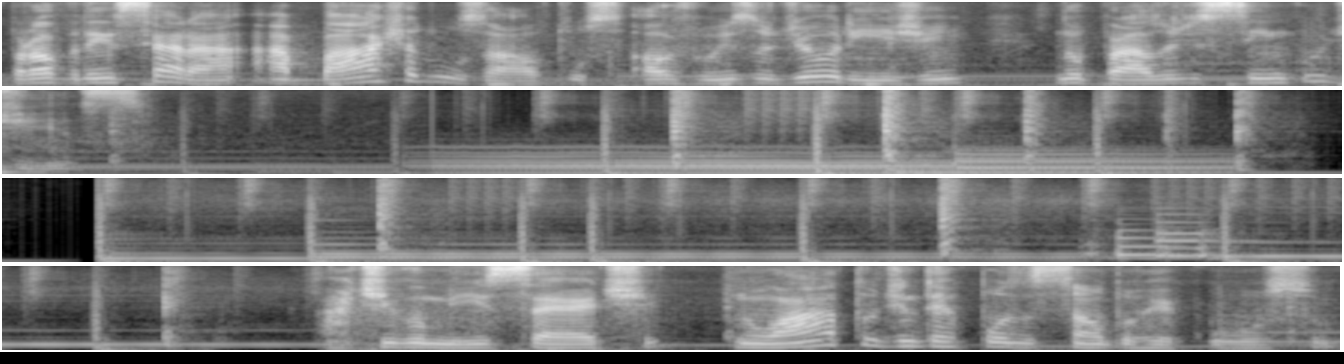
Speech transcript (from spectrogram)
providenciará a baixa dos autos ao juízo de origem no prazo de cinco dias. Artigo 1007. No ato de interposição do recurso,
